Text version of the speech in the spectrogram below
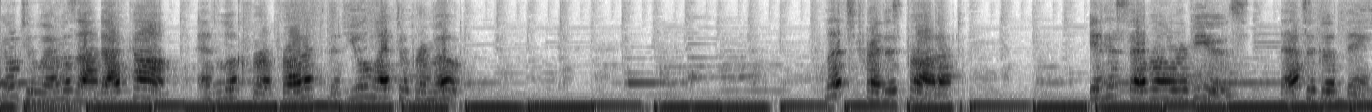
Go to Amazon.com and look for a product that you'll like to promote. Let's try this product. It has several reviews. That's a good thing.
